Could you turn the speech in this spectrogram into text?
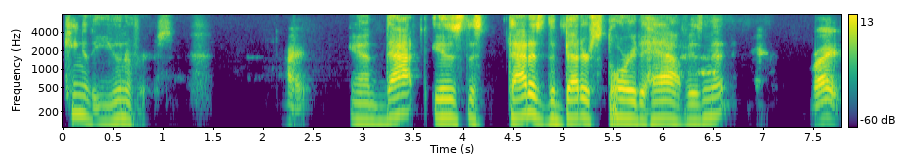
king of the universe. Right. And that is the that is the better story to have, isn't it? Right.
